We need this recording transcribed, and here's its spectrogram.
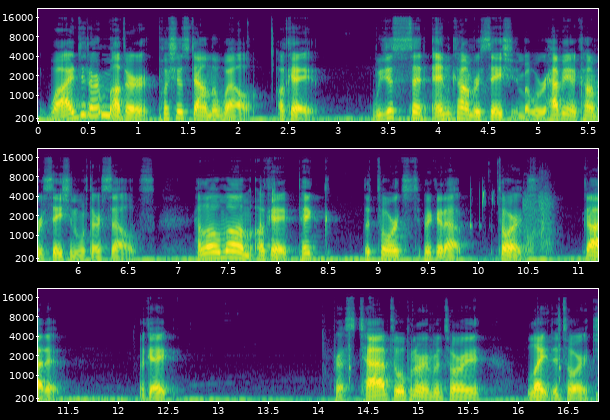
Why did our mother push us down the well? Okay, we just said end conversation, but we were having a conversation with ourselves. Hello, Mom. Okay, pick the torch to pick it up. Torch. Got it. Okay. Press tab to open our inventory. Light the torch.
